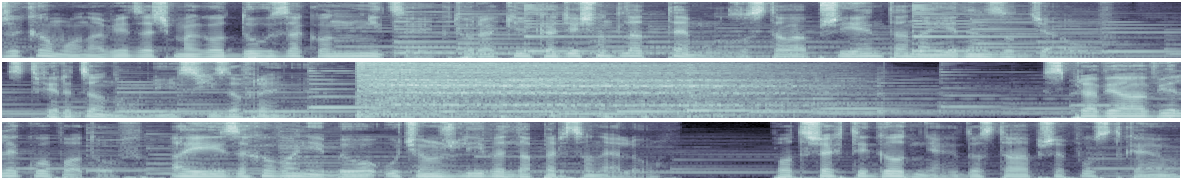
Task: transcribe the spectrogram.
Rzekomo nawiedzać ma go duch zakonnicy, która kilkadziesiąt lat temu została przyjęta na jeden z oddziałów. Stwierdzono u niej schizofrenię. Sprawiała wiele kłopotów, a jej zachowanie było uciążliwe dla personelu. Po trzech tygodniach dostała przepustkę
